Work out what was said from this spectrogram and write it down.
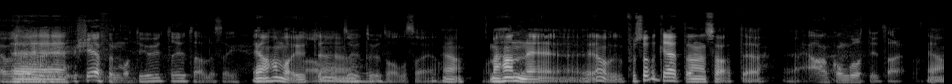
Ja, men Sjefen måtte jo ut og uttale seg. Ja, han var Ja, ute. han måtte ut og uttale seg, ja. Ja. Men han eh, ja, For så vidt greit at han sa at eh, Ja, han kom godt ut av det. ja.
